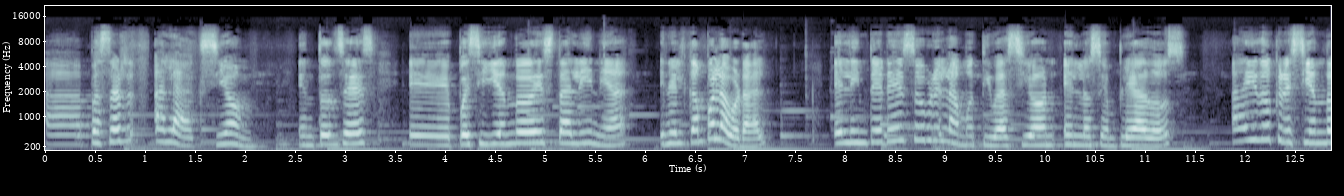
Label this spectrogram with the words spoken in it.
a pasar a la acción. Entonces, eh, pues siguiendo esta línea, en el campo laboral, el interés sobre la motivación en los empleados ha ido creciendo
